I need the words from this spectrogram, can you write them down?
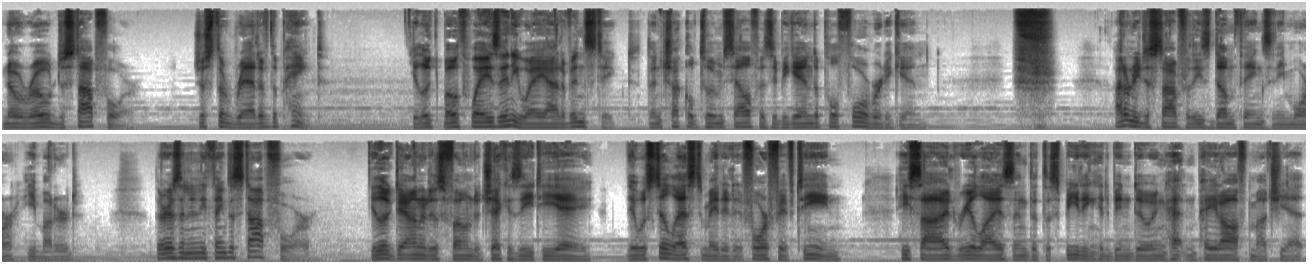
no road to stop for, just the red of the paint. He looked both ways anyway out of instinct, then chuckled to himself as he began to pull forward again. I don't need to stop for these dumb things anymore, he muttered. There isn't anything to stop for. He looked down at his phone to check his ETA. It was still estimated at 415. He sighed, realizing that the speeding he'd been doing hadn't paid off much yet.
